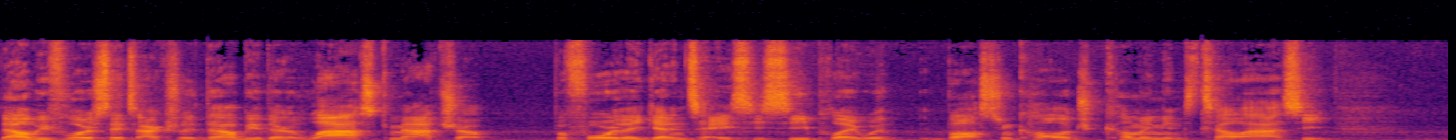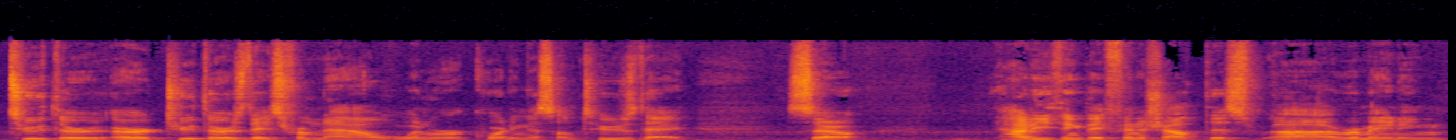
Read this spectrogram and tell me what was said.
that'll be Florida State's actually that'll be their last matchup before they get into ACC play with Boston College coming into Tallahassee two thir- or two Thursdays from now when we're recording this on Tuesday. So, how do you think they finish out this uh, remaining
